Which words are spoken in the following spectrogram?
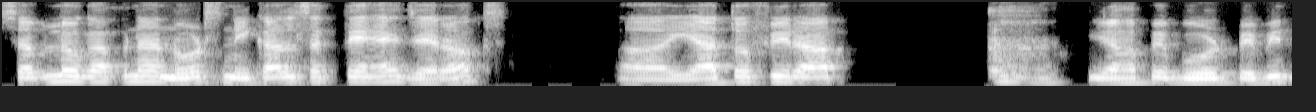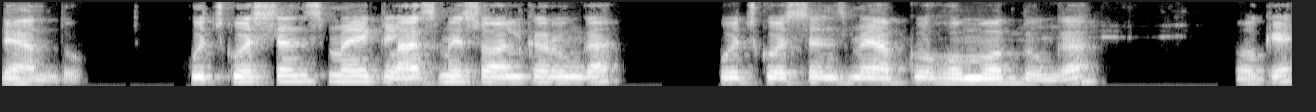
सब लोग अपना नोट्स निकाल सकते हैं जेरोक्स या तो फिर आप यहाँ पे बोर्ड पे भी ध्यान दो। कुछ क्वेश्चंस मैं क्लास में सॉल्व करूँगा। कुछ क्वेश्चंस मैं आपको होमवर्क दूँगा ओके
